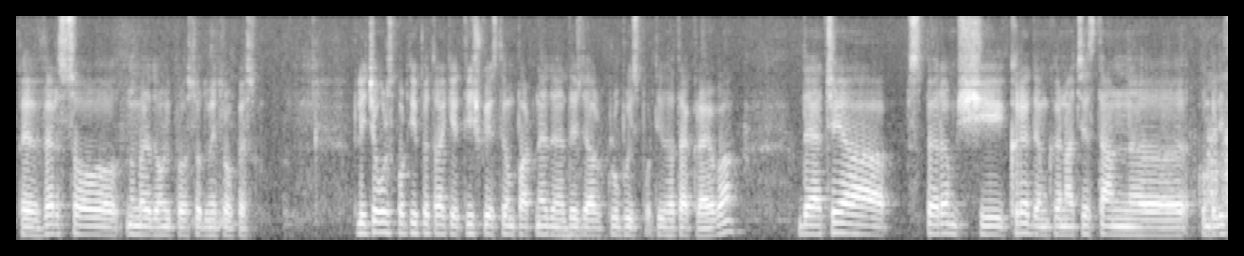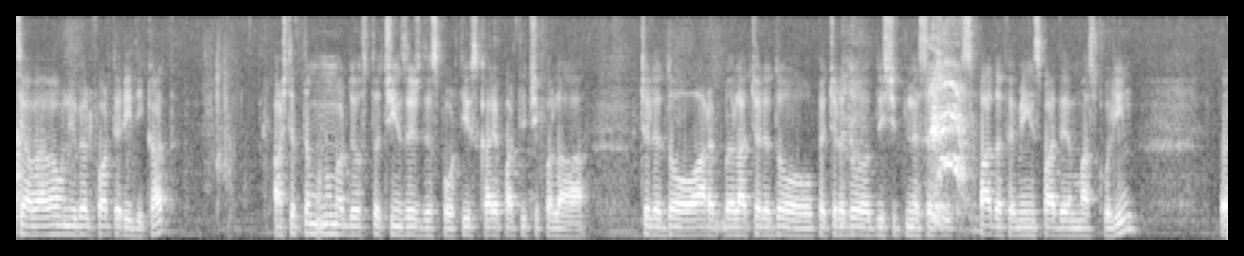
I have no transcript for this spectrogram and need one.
pe verso numele domnului profesor Dumitru Opescu. Liceul Sportiv Petrache Tișcu este un partener de nădejde al Clubului Sportiv Tatea Craiova. De aceea sperăm și credem că în acest an uh, competiția va avea un nivel foarte ridicat. Așteptăm un număr de 150 de sportivi care participă la cele două, la cele două, pe cele două discipline, să zic, spadă feminin, spadă masculin. Uh,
